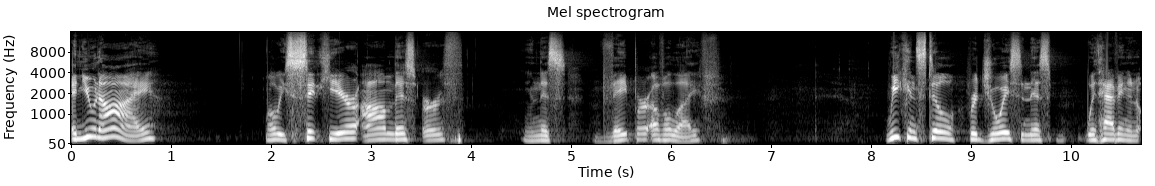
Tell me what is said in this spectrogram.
And you and I, while we sit here on this earth, in this vapor of a life, we can still rejoice in this with having an,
